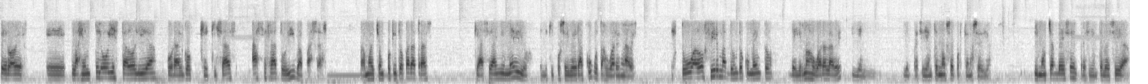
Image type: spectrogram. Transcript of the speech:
Pero a ver, eh, la gente hoy está dolida por algo que quizás hace rato iba a pasar. Vamos a echar un poquito para atrás, que hace año y medio el equipo se iba a ir a Cúcuta a jugar en la B. Estuvo a dos firmas de un documento de irnos a jugar a la B y el, y el presidente no sé por qué no se dio. Y muchas veces el presidente lo decía,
